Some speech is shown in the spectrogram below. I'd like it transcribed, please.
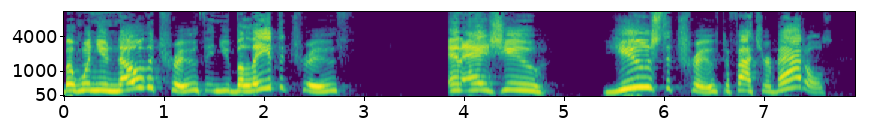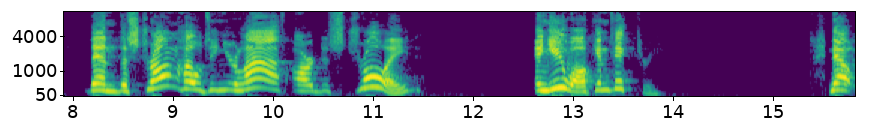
But when you know the truth and you believe the truth, and as you use the truth to fight your battles, then the strongholds in your life are destroyed and you walk in victory. Now,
